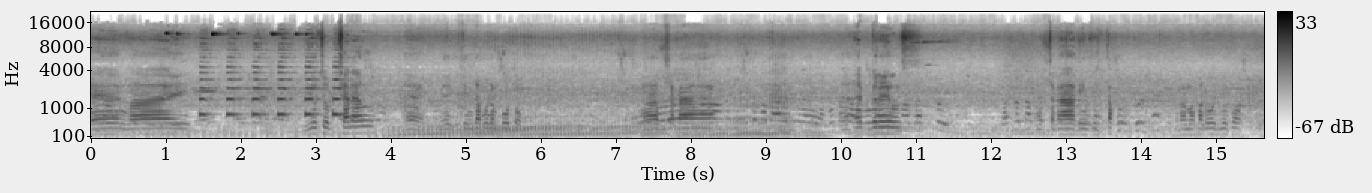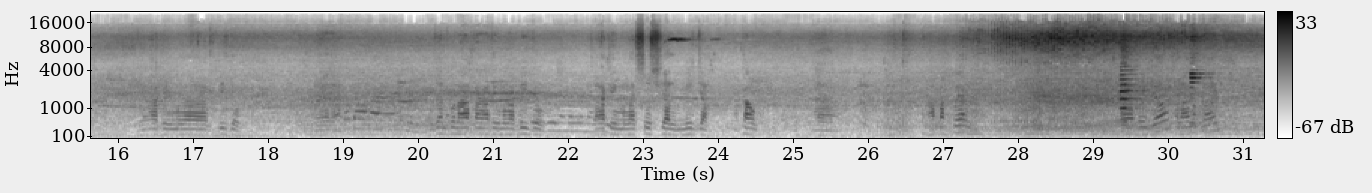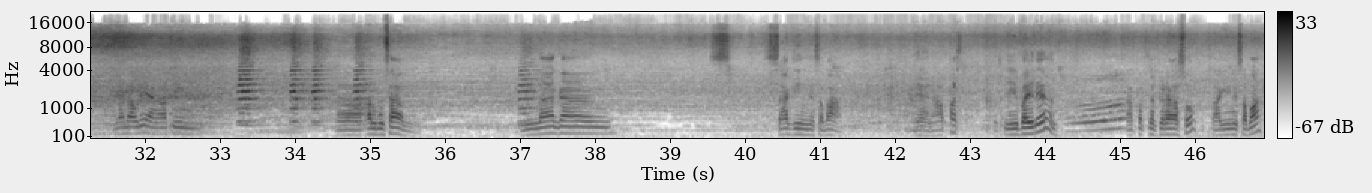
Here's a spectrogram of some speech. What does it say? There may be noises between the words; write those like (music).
and my YouTube channel. Ayan, may titinda po ng puto. At saka uh, F Reels at saka aking TikTok para mapanood nyo po yung aking mga video. Ayan. Diyan po lahat ng ating mga video sa aking mga social media account. Ah, apat po yan. Mga video, salamat guys. Yan na uli ang ating ah, almusal. Nilagang saging na saba. Ayan, apat. Tibay na yan. Apat na piraso, saging na saba.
